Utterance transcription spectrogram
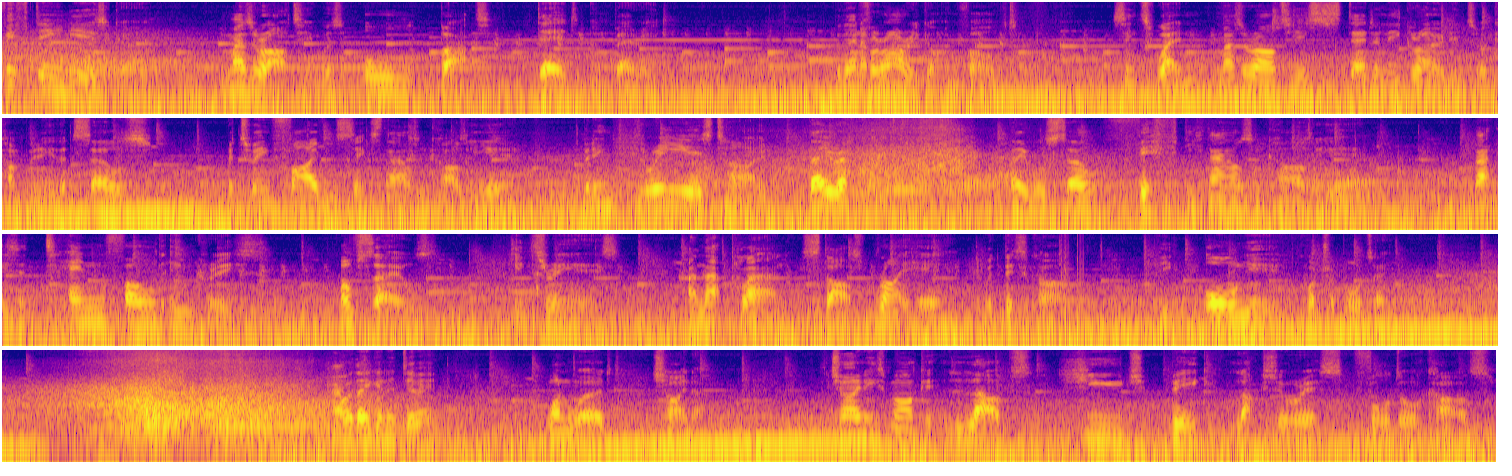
15 years ago, Maserati was all but dead and buried. But then Ferrari got involved. Since when, Maserati has steadily grown into a company that sells between five and 6,000 cars a year. But in three years' time, they reckon they will sell 50,000 cars a year. That is a tenfold increase of sales in three years. And that plan starts right here with this car, the all new Quattroporte. How are they going to do it? One word China. The Chinese market loves huge, big, luxurious four door cars.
